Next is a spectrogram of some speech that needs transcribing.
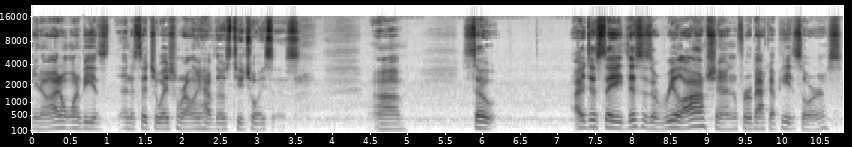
You know, I don't want to be in a situation where I only have those two choices. Um, so I just say this is a real option for a backup heat source.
